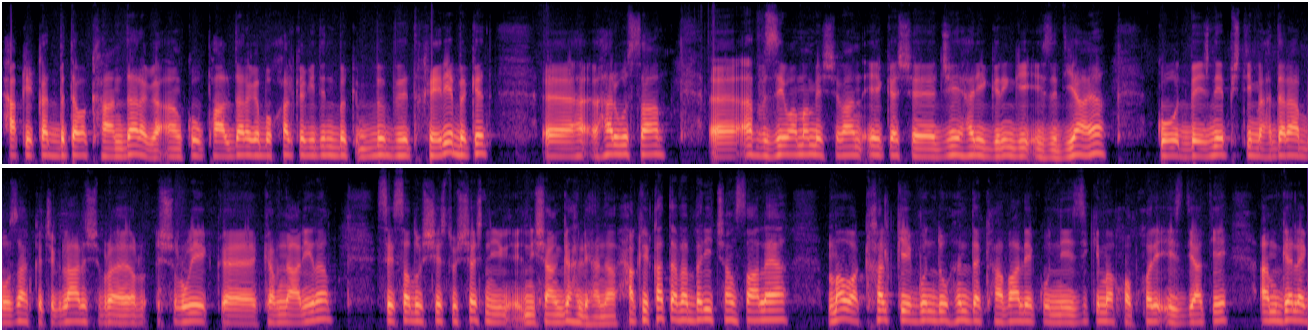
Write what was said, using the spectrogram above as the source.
hakikat bitewekhanderaga an ku palderege bo xelkekî din xêrê bikit her wisa ev zêwa memê şivan êkeş cî herî giringî êzidiya ye ku dibêjinê piştî mehdera boza kiçiklar ji rûyê kevnarî re 366 nîşangeh lê hene heqîqet ev berî çend sal ye ma wek xelkê gund û hindek hevalê ku nêzîkî me xwepxwerê êzdiyatiyê em gelek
